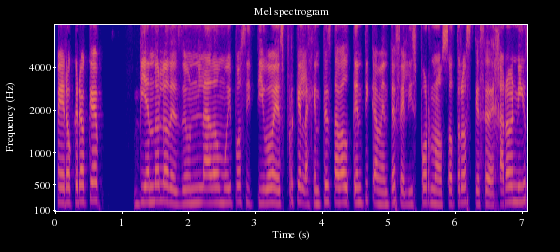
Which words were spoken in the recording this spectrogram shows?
pero creo que viéndolo desde un lado muy positivo es porque la gente estaba auténticamente feliz por nosotros que se dejaron ir,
